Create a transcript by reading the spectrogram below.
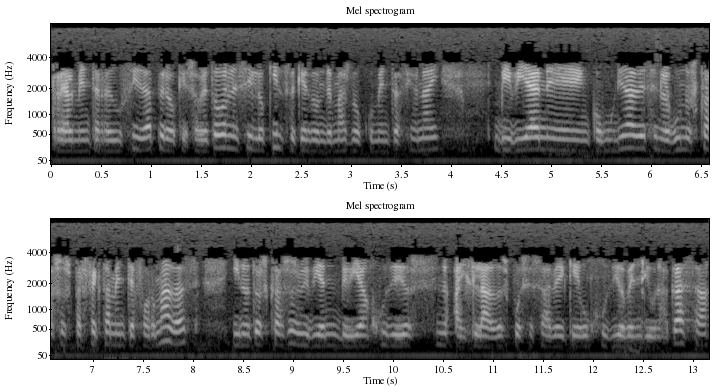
realmente reducida, pero que sobre todo en el siglo XV, que es donde más documentación hay, vivían en comunidades, en algunos casos perfectamente formadas, y en otros casos vivían, vivían judíos aislados, pues se sabe que un judío vendía una casa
